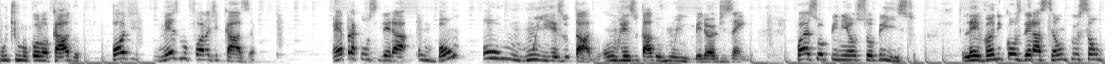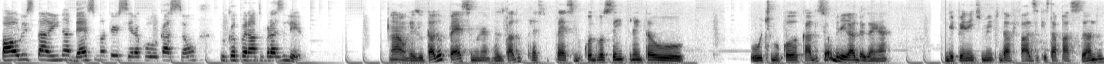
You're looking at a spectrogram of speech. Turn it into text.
último colocado. Pode, mesmo fora de casa, é para considerar um bom ou um ruim resultado? Ou um resultado ruim, melhor dizendo. Qual é a sua opinião sobre isso? Levando em consideração que o São Paulo está aí na 13ª colocação do Campeonato Brasileiro. Ah, um resultado péssimo, né? Um resultado péssimo. Quando você enfrenta o, o último colocado, você é obrigado a ganhar. Independentemente da fase que está passando,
